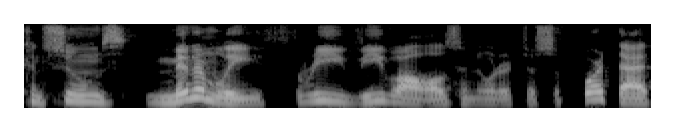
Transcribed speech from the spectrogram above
consumes minimally three vvols in order to support that,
